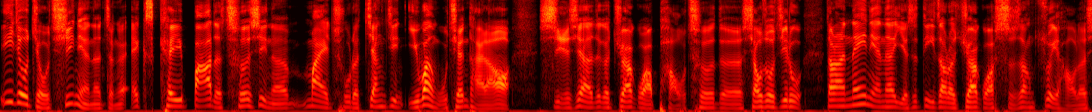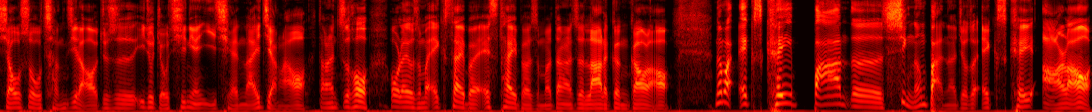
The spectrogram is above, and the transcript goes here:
一九九七年呢，整个 XK 八的车系呢，卖出了将近一万五千台了啊，写下这个 Jaguar 跑车的销售记录。当然那一年呢，也是缔造了 Jaguar 史上最好的销售成绩了啊，就是一九九七年以前来讲了啊。当然之后后来有什么 X Type、S Type 什么，当然是拉得更高了啊。那么 XK 八的性能版呢，叫做 XKR 了啊。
